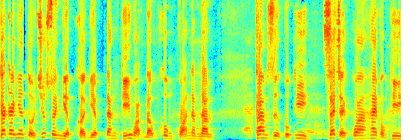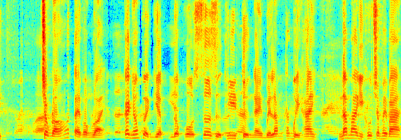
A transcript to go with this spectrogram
Các cá nhân tổ chức doanh nghiệp khởi nghiệp đăng ký hoạt động không quá 5 năm. Tham dự cuộc thi sẽ trải qua hai vòng thi. Trong đó, tại vòng loại, các nhóm khởi nghiệp nộp hồ sơ dự thi từ ngày 15 tháng 12 năm 2023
